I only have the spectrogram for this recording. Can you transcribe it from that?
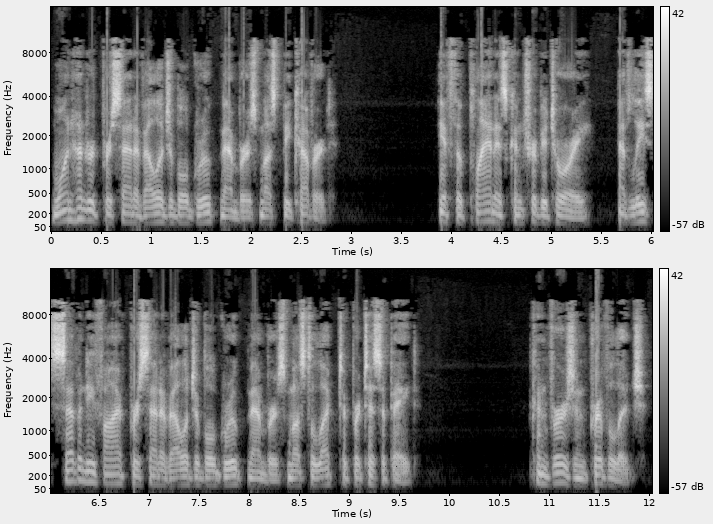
100% of eligible group members must be covered. If the plan is contributory, at least 75% of eligible group members must elect to participate. Conversion privilege.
